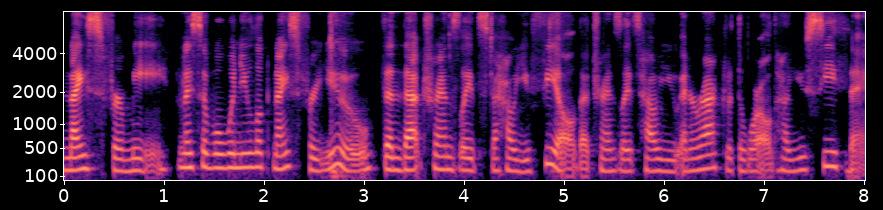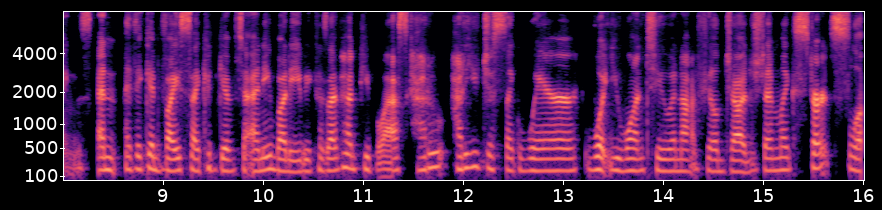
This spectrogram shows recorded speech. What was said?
nice for me. And I said, well, when you look nice for you, then that translates to how you feel, that translates how you interact with the world, how you see things. And I think advice I could give to anybody because I've had people ask, how do how do you just like wear what you want to and not feel judged? I'm like, start slow.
